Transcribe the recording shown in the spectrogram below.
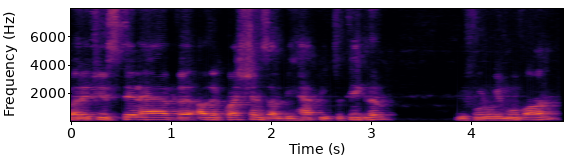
But if you still have uh, other questions, I'll be happy to take them before we move on.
